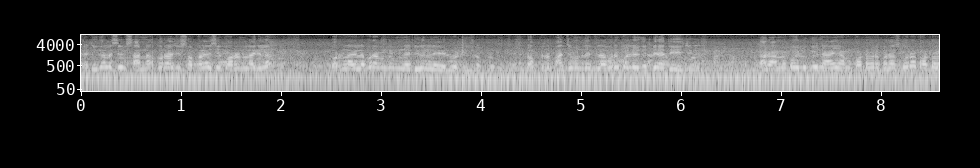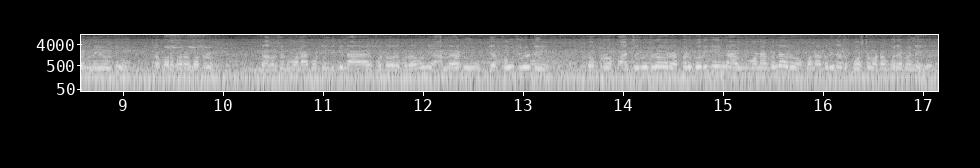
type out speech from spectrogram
মেডিকাল সে সান্না পরে আজ সকালে সে করোনা লাগিলা କରେଣ୍ଟ ଲାଗିଲା ପରେ ଆମେ ମେଡ଼ିକାଲ ନେଇଗଲୁ ଏଠିକି ଡକ୍ଟରକୁ ଡକ୍ଟର ପାଞ୍ଚ ମିନିଟ୍ ଦେଖିଲା ପରେ କହିଲେ କି ଡେଥ୍ ହେଇଯିବ ତାପରେ ଆମେ କହିଲୁ କି ନାଇଁ ଆମେ କଟକ ରେଫରେନ୍ସ କର କଟକ ନେଇଯାଉଛୁ ରେଫର କର କଟକ ତାପରେ ସେଠୁ ମନା କରୁଛନ୍ତି କି ନା କଟକ ରେଫର ହେବନି ଆମେ ସେଠୁ ଦେଖାଉଛୁ ଏଠି ଡକ୍ଟର ପାଞ୍ଚ ମିନିଟ୍ର ରେଫର କରିକି ନା ମନା କଲେ ଆଉ ମନା କରି ତାର ପୋଷ୍ଟମର୍ଟମ୍ କରିବା ପାଇଁ ନେଇଗଲେ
